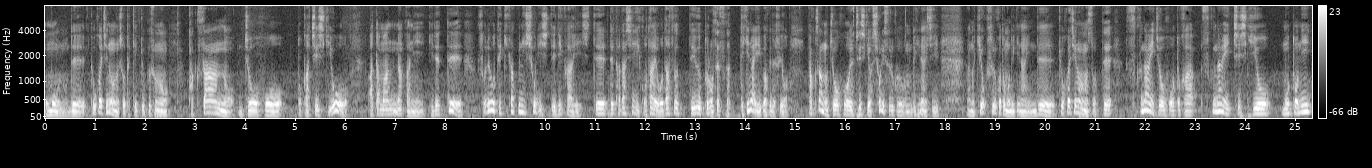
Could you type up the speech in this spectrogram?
うので境界知能の人って結局そのたくさんの情報とか知識を頭の中に入れてそれを的確に処理して理解してで正しい答えを出すっていうプロセスができないわけですよ。たくさんの情報や知識を処理することもできないしあの記憶することもできないんで境界知能の人って少ない情報とか少ない知識をもとに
